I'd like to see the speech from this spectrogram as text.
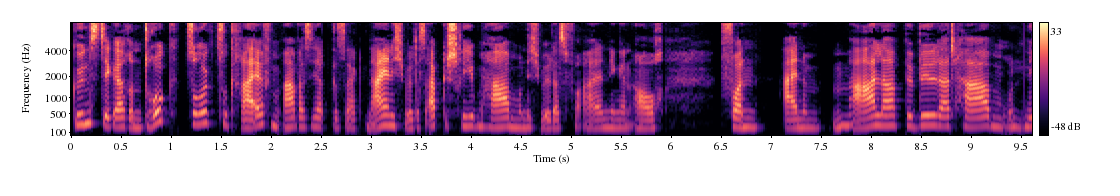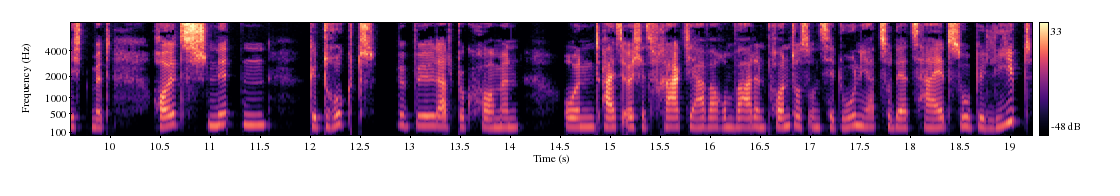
günstigeren Druck zurückzugreifen, aber sie hat gesagt, nein, ich will das abgeschrieben haben und ich will das vor allen Dingen auch von einem Maler bebildert haben und nicht mit Holzschnitten gedruckt bebildert bekommen. Und falls ihr euch jetzt fragt, ja, warum war denn Pontus und Sidonia zu der Zeit so beliebt?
